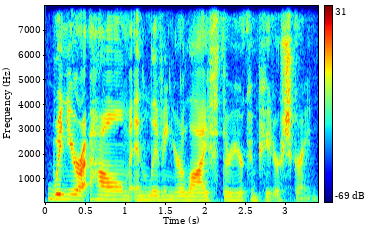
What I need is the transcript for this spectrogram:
when you're at home and living your life through your computer screen.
